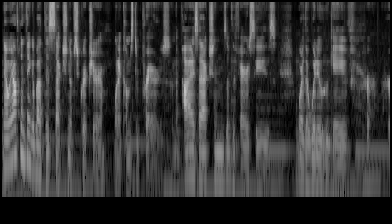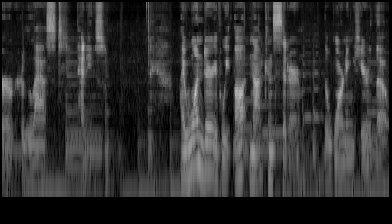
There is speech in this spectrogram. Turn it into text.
Now, we often think about this section of Scripture when it comes to prayers and the pious actions of the Pharisees or the widow who gave her, her, her last pennies. I wonder if we ought not consider the warning here, though,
